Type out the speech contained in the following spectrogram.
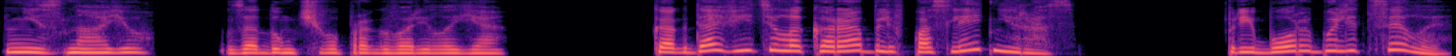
«Не знаю», — задумчиво проговорила я. «Когда видела корабль в последний раз, приборы были целы».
